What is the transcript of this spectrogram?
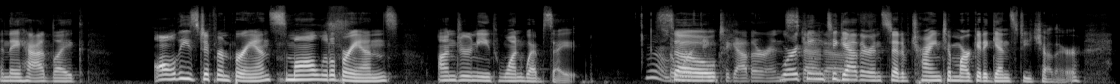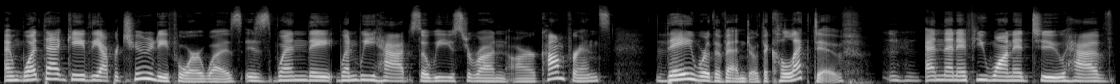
and they had like all these different brands, small little brands underneath one website. Oh. So, working together instead working of- together instead of trying to market against each other. And what that gave the opportunity for was is when they when we had so we used to run our conference, they were the vendor, the collective. Mm-hmm. And then if you wanted to have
